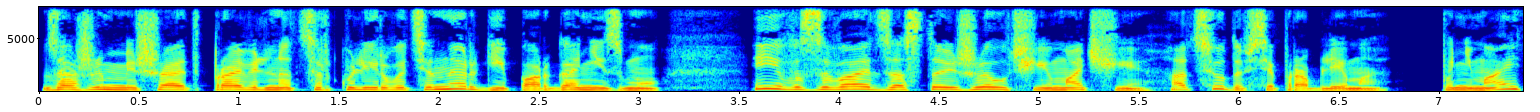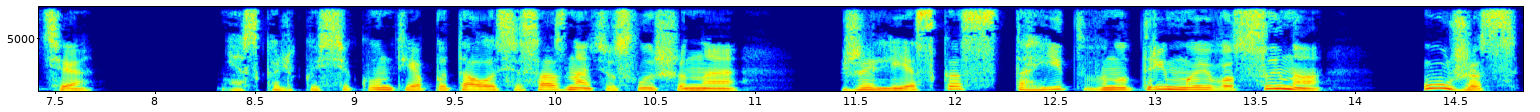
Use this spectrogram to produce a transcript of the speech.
Зажим мешает правильно циркулировать энергии по организму и вызывает застой желчи и мочи. Отсюда все проблемы. Понимаете? Несколько секунд я пыталась осознать услышанное. Железка стоит внутри моего сына. Ужас!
